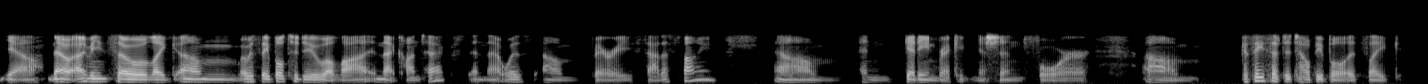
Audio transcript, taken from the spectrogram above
yeah, no, I mean, so like um, I was able to do a lot in that context, and that was um, very satisfying. Um, and getting recognition for, because um, I used to have to tell people it's like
